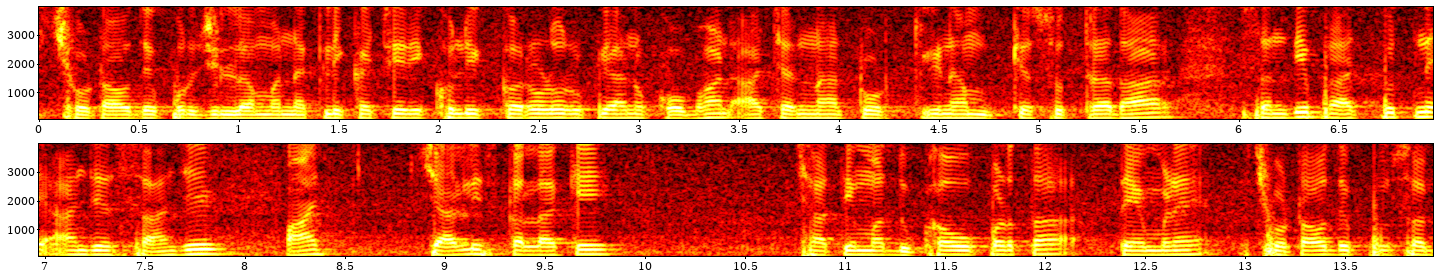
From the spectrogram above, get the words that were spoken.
છોટાઉદેપુર જિલ્લામાં નકલી કચેરી ખોલી કરોડો રૂપિયાનું કૌભાંડ આચરનાર ટોળકીના મુખ્ય સૂત્રધાર સંદીપ રાજપૂતને આજે સાંજે પાંચ ચાલીસ કલાકે છાતીમાં દુખાવો પડતા તેમણે છોટાઉદેપુર સબ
